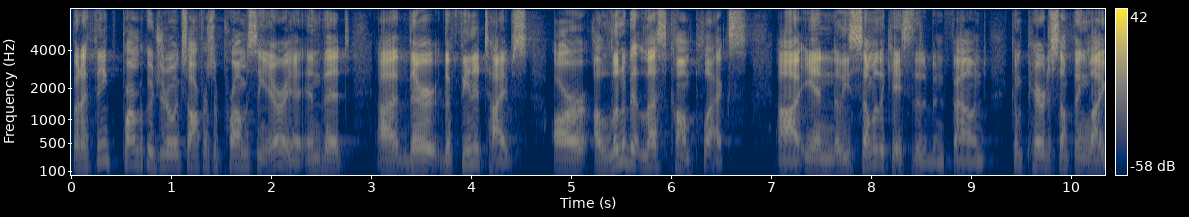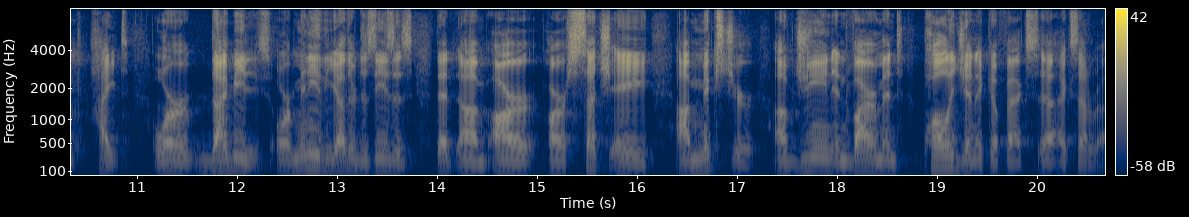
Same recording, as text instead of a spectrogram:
but I think pharmacogenomics offers a promising area in that uh, the phenotypes are a little bit less complex uh, in at least some of the cases that have been found compared to something like height or diabetes or many of the other diseases that um, are, are such a uh, mixture of gene, environment, polygenic effects, uh, et cetera.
